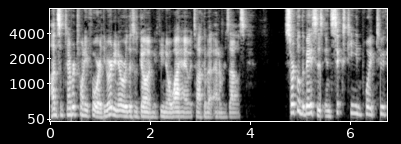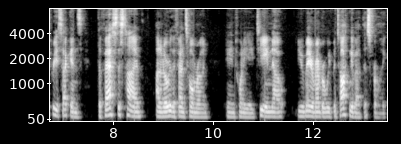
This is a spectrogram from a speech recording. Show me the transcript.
on September 24th. You already know where this is going if you know why I would talk about Adam Rosales. Circled the bases in 16.23 seconds, the fastest time on an over the fence home run in 2018. Now, you may remember we've been talking about this for like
